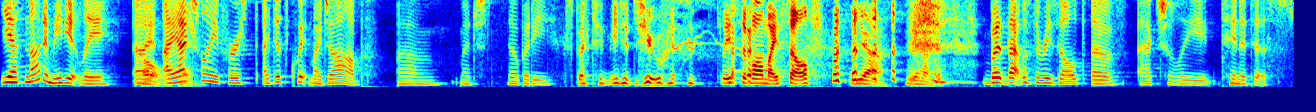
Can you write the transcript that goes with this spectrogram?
Yes, not immediately. Uh, oh, okay. I actually first I just quit my job, um, which nobody expected me to do, least of all myself. yeah, yeah. But that was the result of actually tinnitus.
